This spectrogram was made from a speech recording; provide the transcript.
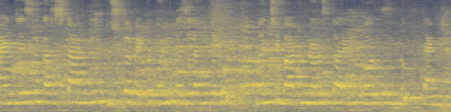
ఆయన చేసిన కష్టాన్ని దృష్టిలో పెట్టుకొని ప్రజలందరూ మంచి బాటలు నడుస్తారని కోరుకుంటూ థ్యాంక్ యూ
